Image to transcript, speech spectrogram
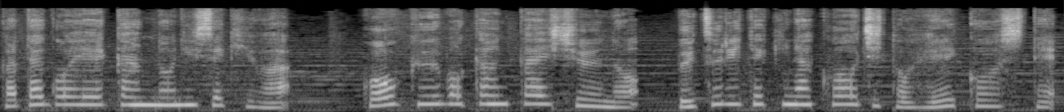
片護衛艦の2隻は、航空母艦改修の物理的な工事と並行して、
